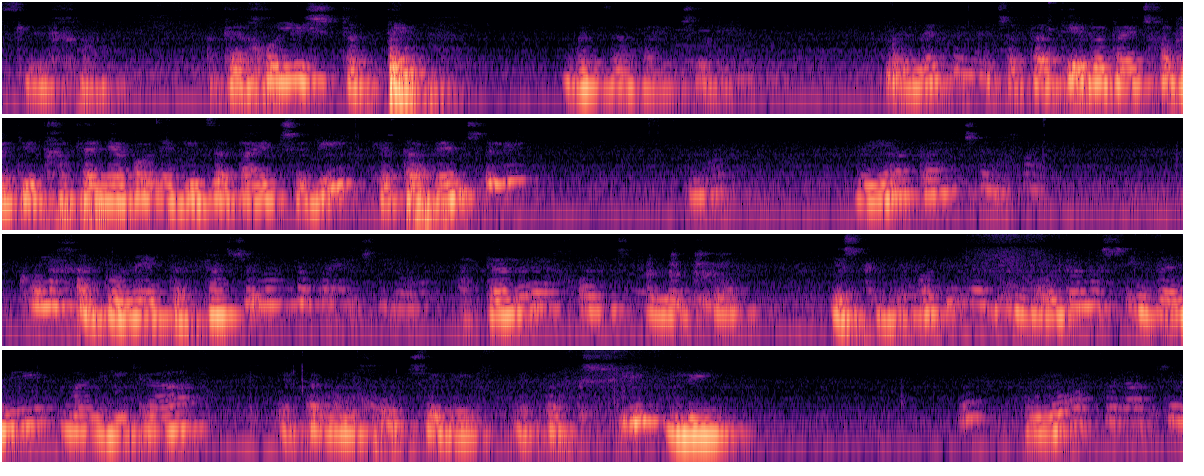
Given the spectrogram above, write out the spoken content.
סליחה. אתה יכול להשתתף, אבל זה הבית שלי. באמת באמת, שאתה תהיה בבית שלך ותתחתן, יבוא ויגיד זה הבית שלי, כי אתה בן שלי? לא, זה יהיה הבית שלך. כל אחד בונה את התא שלו בבית שלו, אתה לא יכול להשתלט לו. יש כאן עוד ילדים ועוד אנשים, ואני מנהיגה את המלכות שלי, ותקשיב לי. הוא לא רוצה להקשיב,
